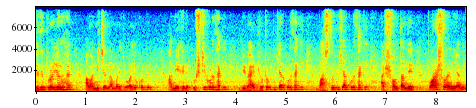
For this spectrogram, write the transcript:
যদি প্রয়োজন হয়, আমার নিচের নাম্বারে যোগাযোগ করবেন। আমি এখানে কুষ্টি করে থাকি, বিবাহের জটক বিচার করে থাকি, বাস্তব বিচার করে থাকি, আর সন্তানদের পড়াশোনা নিয়ে আমি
